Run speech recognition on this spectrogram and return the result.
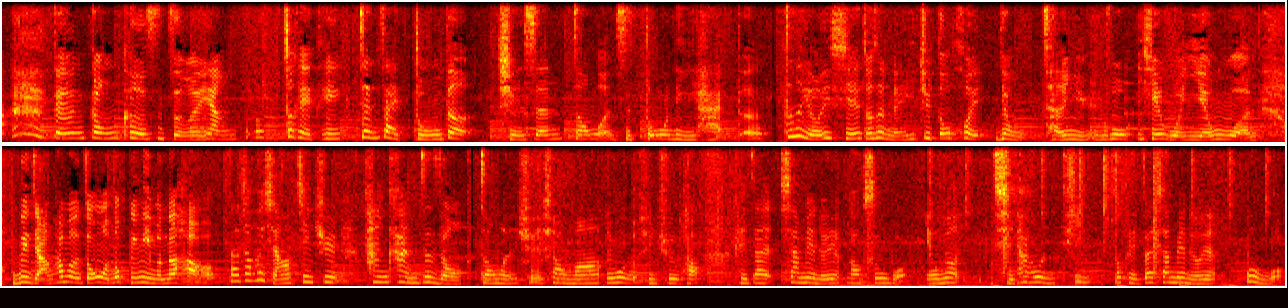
跟功课是怎么样的，就可以听正在读的。学生中文是多厉害的，真的有一些就是每一句都会用成语或一些文言文。我跟你讲，他们的中文都比你们的好。大家会想要进去看看这种中文学校吗？如果有兴趣的话，可以在下面留言告诉我。有没有其他问题，都可以在下面留言问我。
